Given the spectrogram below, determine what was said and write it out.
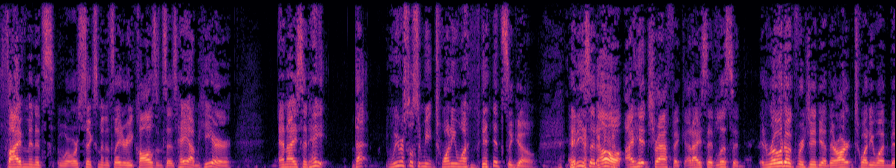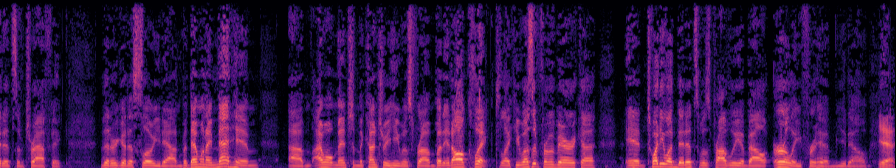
five minutes or, six minutes later he calls and says, "Hey, I'm here," and I said, "Hey, that." We were supposed to meet 21 minutes ago. And he said, Oh, I hit traffic. And I said, Listen, in Roanoke, Virginia, there aren't 21 minutes of traffic that are going to slow you down. But then when I met him, um, I won't mention the country he was from, but it all clicked. Like he wasn't from America, and 21 minutes was probably about early for him, you know. Yeah.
